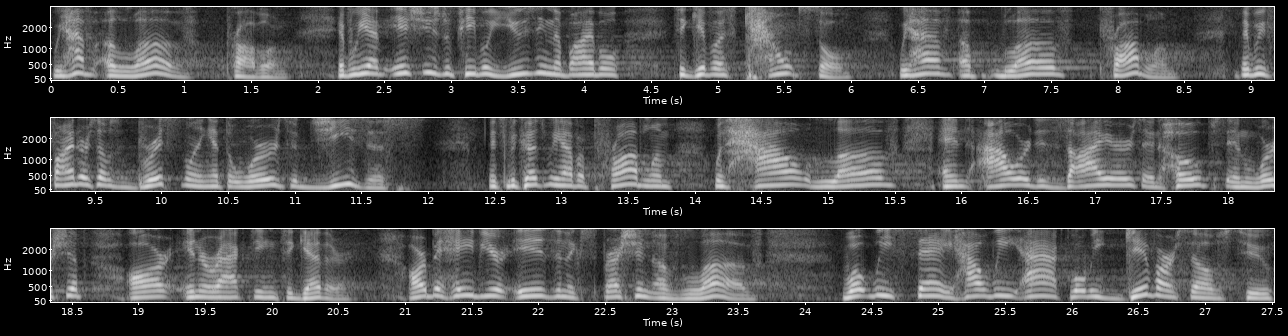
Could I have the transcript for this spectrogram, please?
We have a love problem. If we have issues with people using the Bible to give us counsel, we have a love problem. If we find ourselves bristling at the words of Jesus It's because we have a problem with how love and our desires and hopes and worship are interacting together. Our behavior is an expression of love. What we say, how we act, what we give ourselves to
